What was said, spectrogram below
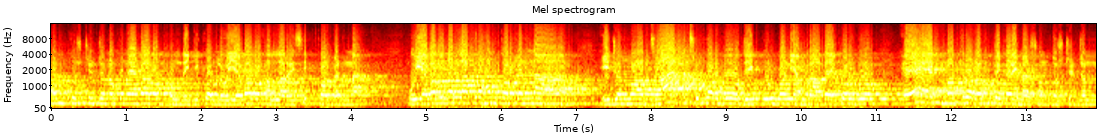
সন্তুষ্টির জন্য কোনো এবাদত বন্দেগি করলে ওই এবাদত আল্লাহ রিসিভ করবেন না। ওই আবাদত আল্লাহ গ্রহণ করবেন না। এই জন্য যা কিছু করব, যে কুরবানি আমরা আদায় করব, একমাত্র রব্বে কারিমার সন্তুষ্টির জন্য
